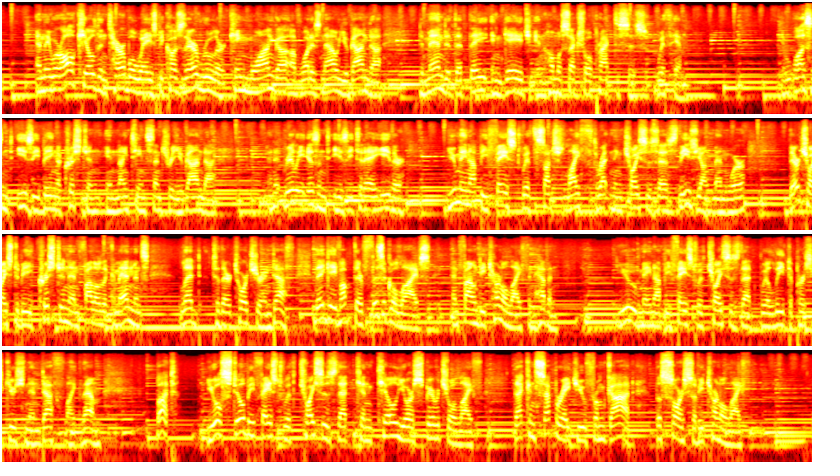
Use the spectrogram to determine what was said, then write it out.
And they were all killed in terrible ways because their ruler, King Mwanga of what is now Uganda, demanded that they engage in homosexual practices with him. It wasn't easy being a Christian in 19th century Uganda, and it really isn't easy today either. You may not be faced with such life threatening choices as these young men were. Their choice to be Christian and follow the commandments led to their torture and death. They gave up their physical lives and found eternal life in heaven. You may not be faced with choices that will lead to persecution and death like them, but you'll still be faced with choices that can kill your spiritual life, that can separate you from God, the source of eternal life.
